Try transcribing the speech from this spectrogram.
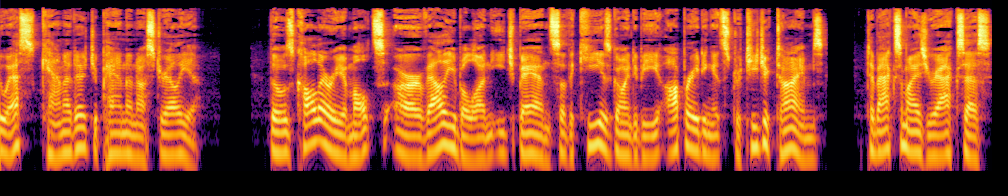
US, Canada, Japan, and Australia. Those call area mults are valuable on each band, so the key is going to be operating at strategic times to maximize your access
